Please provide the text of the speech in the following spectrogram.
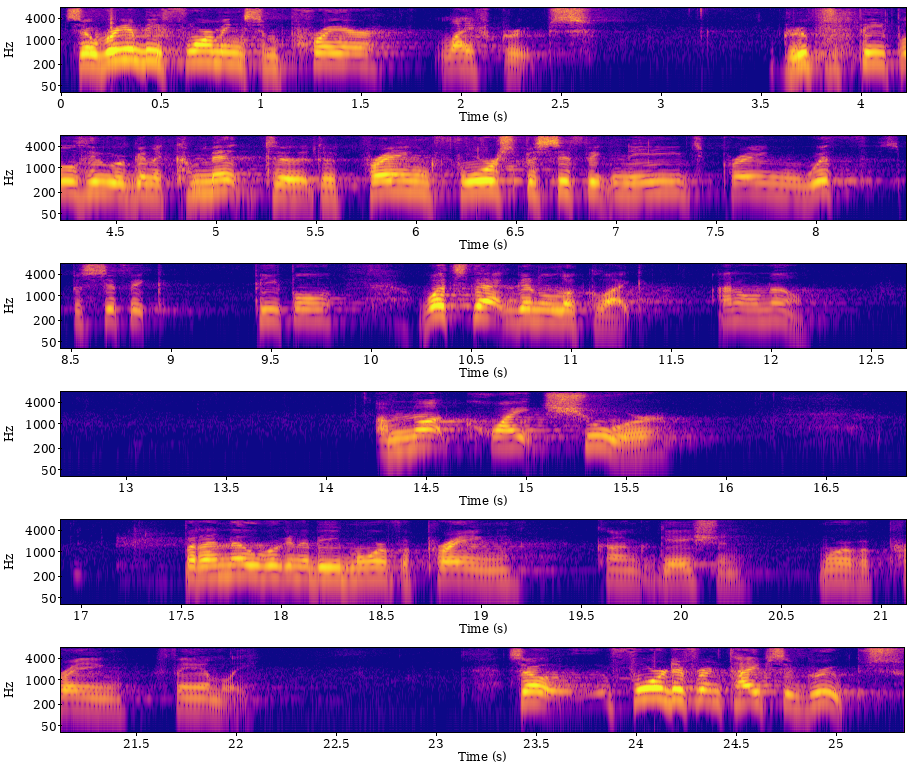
So, we're going to be forming some prayer life groups. Groups of people who are going to commit to, to praying for specific needs, praying with specific people, What's that going to look like? I don't know. I'm not quite sure, but I know we're going to be more of a praying congregation, more of a praying family. So, four different types of groups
